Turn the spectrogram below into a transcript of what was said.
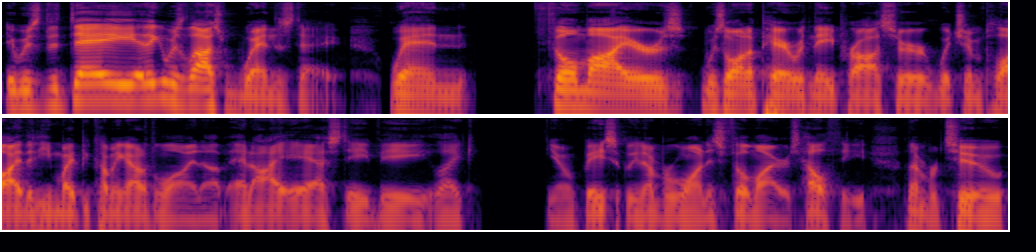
it was the day I think it was last Wednesday when Phil Myers was on a pair with Nate Prosser, which implied that he might be coming out of the lineup, and I asked AV like. You know, basically, number one is Phil Myers healthy. Number two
